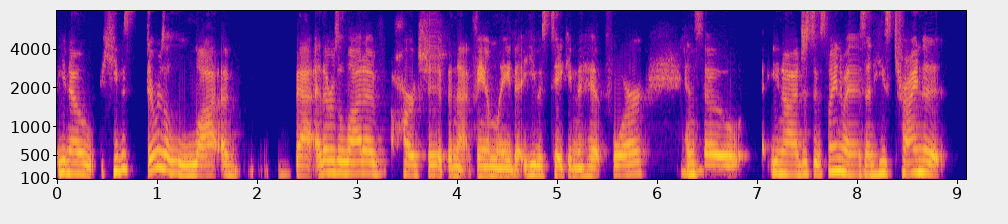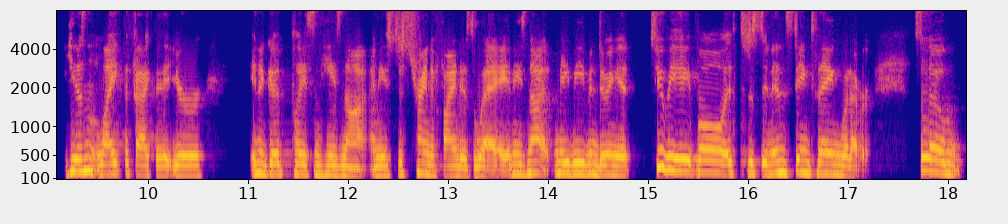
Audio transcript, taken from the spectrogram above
you know, he was there was a lot of bad there was a lot of hardship in that family that he was taking the hit for. Mm-hmm. And so, you know, I just explained to my son, he's trying to he doesn't like the fact that you're in a good place and he's not and he's just trying to find his way. And he's not maybe even doing it to be hateful it's just an instinct thing whatever. So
